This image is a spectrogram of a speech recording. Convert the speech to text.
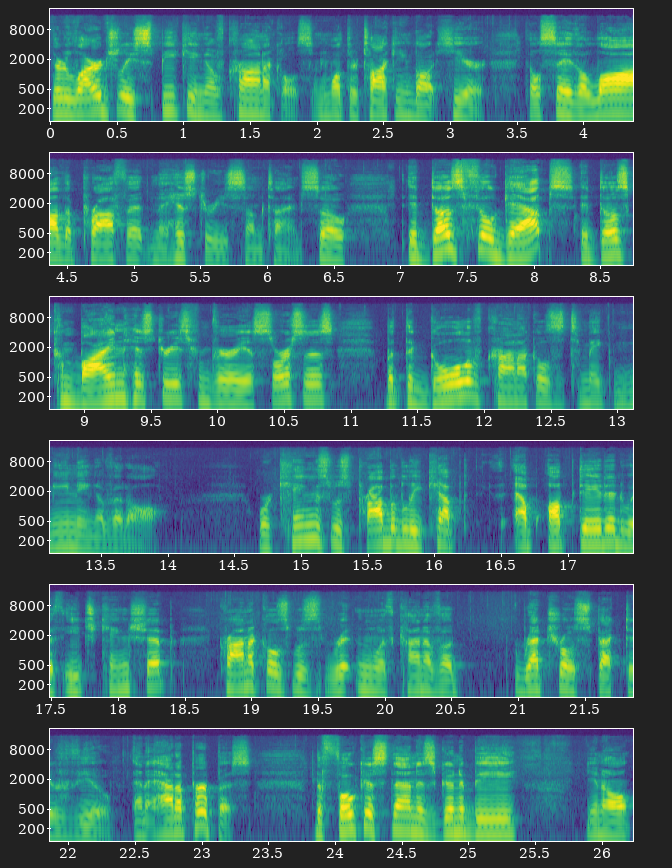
they're largely speaking of Chronicles and what they're talking about here. They'll say the law, the prophet, and the histories sometimes. So it does fill gaps, it does combine histories from various sources, but the goal of Chronicles is to make meaning of it all. Where Kings was probably kept up- updated with each kingship, Chronicles was written with kind of a retrospective view, and it had a purpose. The focus then is going to be you know,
